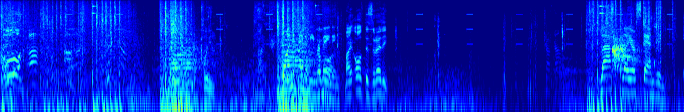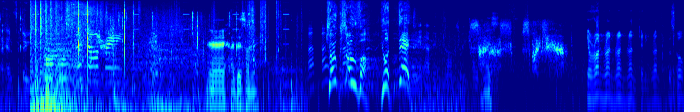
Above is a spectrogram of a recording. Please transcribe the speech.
oh, ah, ah. Clean. One enemy remaining. My ult is ready. Last player standing. Good job, Ray. Yay, I did something. Ba, ba, Joke's over! You're dead! Nice. Yo, run, run, run, run, Jenny, run. Let's go.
